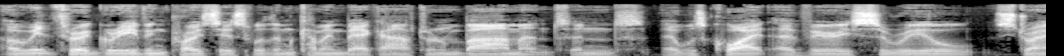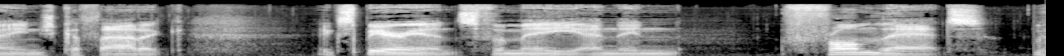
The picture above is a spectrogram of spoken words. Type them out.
I went through a grieving process with him coming back after embalmment, and it was quite a very surreal, strange, cathartic experience for me. And then from that,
